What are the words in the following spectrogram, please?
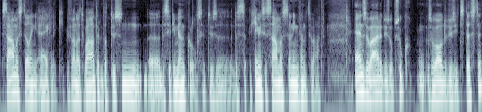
samenstelling eigenlijk van het water dat tussen uh, de sedimentkorrels zit. Dus de chemische samenstelling van het water. En ze waren dus op zoek, ze wouden dus iets testen.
